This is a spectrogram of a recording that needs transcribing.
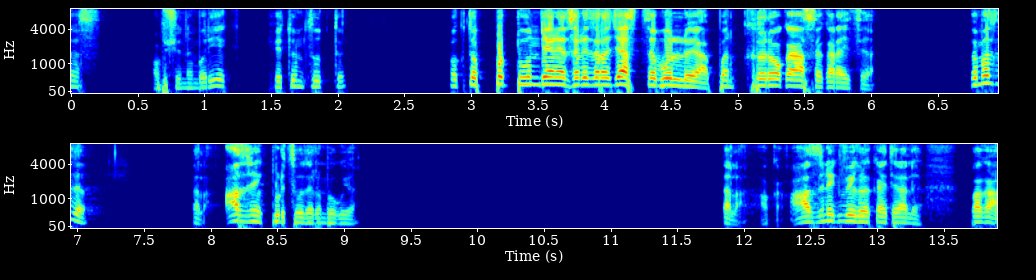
तास. ऑप्शन नंबर एक. हे तुमचं उत्तर. फक्त पटवून देण्यासाठी जरा जास्त बोललोय आपण. खरं काय असं करायचं समजलं? चला अजून एक पुढचं उदाहरण बघूया. चला अजून एक वेगळं काहीतरी आलं. बघा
